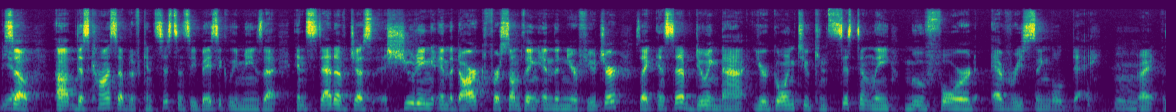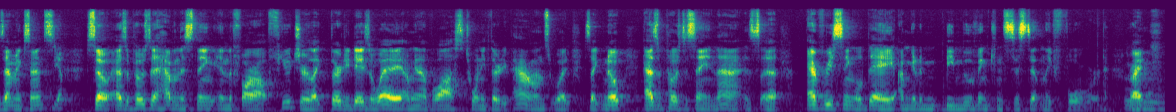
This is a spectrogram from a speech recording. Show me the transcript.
Yeah. So uh, this concept of consistency basically means that instead of just shooting in the dark for something in the near future, it's like instead of doing that, you're going to consistently move forward every single day. Right? Does that make sense? Yep. So as opposed to having this thing in the far out future, like 30 days away, I'm going to have lost 20, 30 pounds. What it's like, nope. As opposed to saying that, it's uh, every single day I'm going to be moving consistently forward, right? Mm-hmm.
